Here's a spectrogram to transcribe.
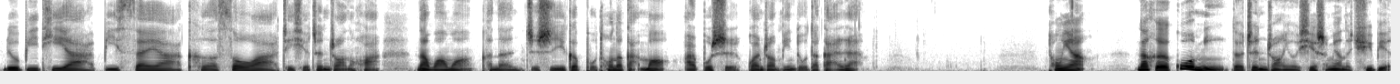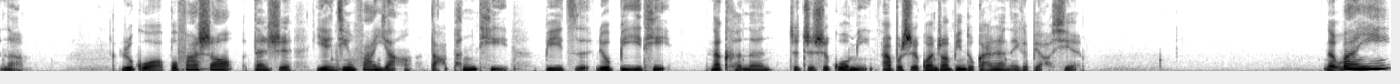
流鼻涕啊、鼻塞啊、咳嗽啊这些症状的话，那往往可能只是一个普通的感冒，而不是冠状病毒的感染。同样，那和过敏的症状有些什么样的区别呢？如果不发烧，但是眼睛发痒、打喷嚏、鼻子流鼻涕，那可能这只是过敏，而不是冠状病毒感染的一个表现。那万一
